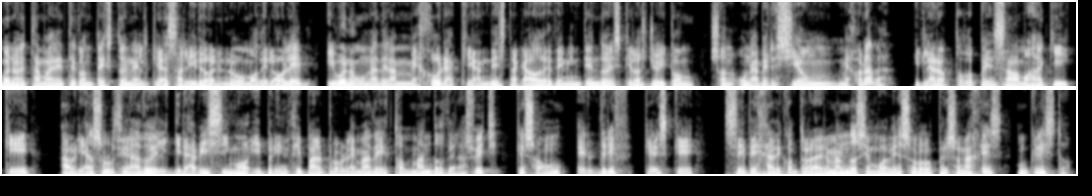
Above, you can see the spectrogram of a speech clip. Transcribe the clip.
Bueno, estamos en este contexto en el que ha salido el nuevo modelo OLED y bueno, una de las mejoras que han destacado desde Nintendo es que los Joy-Con son una versión mejorada. Y claro, todos pensábamos aquí que habrían solucionado el gravísimo y principal problema de estos mandos de la Switch, que son el drift, que es que se deja de controlar el mando, se mueven solo los personajes, un Cristo.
